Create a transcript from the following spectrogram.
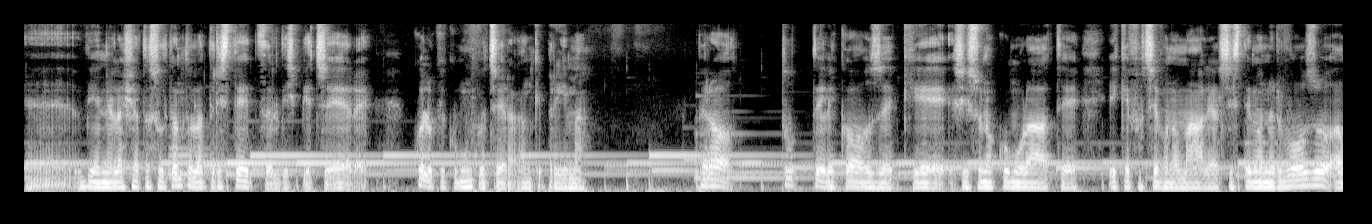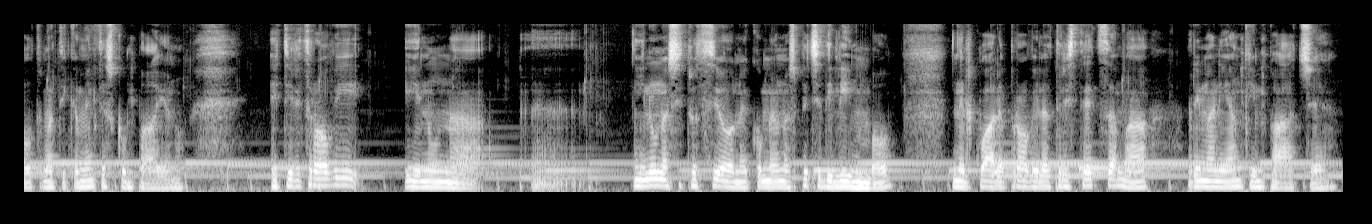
eh, viene lasciata soltanto la tristezza, il dispiacere, quello che comunque c'era anche prima. Però tutte le cose che si sono accumulate e che facevano male al sistema nervoso automaticamente scompaiono e ti ritrovi in una, eh, in una situazione come una specie di limbo nel quale provi la tristezza ma rimani anche in pace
